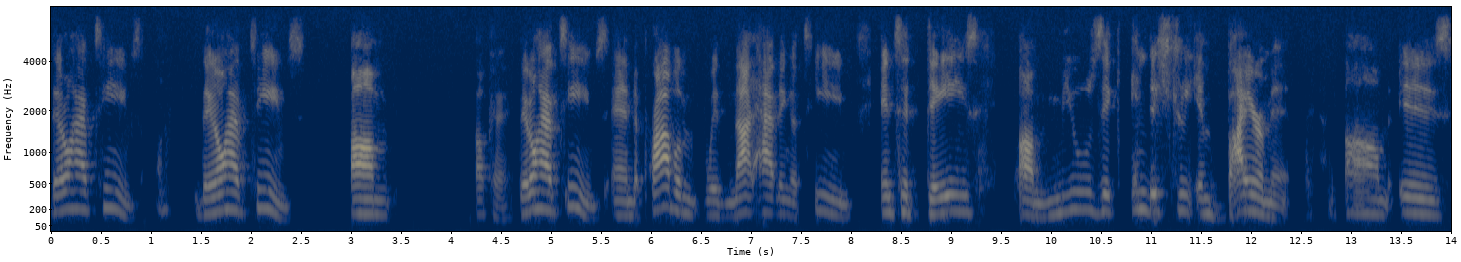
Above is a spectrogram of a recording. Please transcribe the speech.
They don't have teams. They don't have teams. Um, okay, they don't have teams, and the problem with not having a team in today's um, music industry environment um, is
